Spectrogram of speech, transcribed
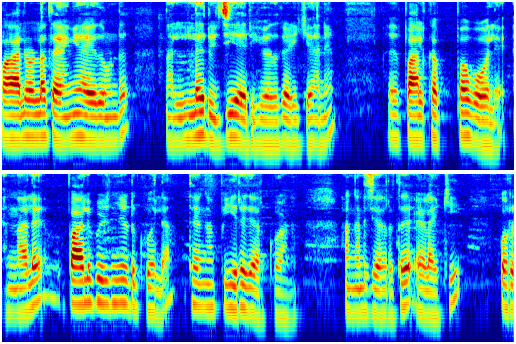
പാലുള്ള തേങ്ങ ആയതുകൊണ്ട് നല്ല രുചിയായിരിക്കും അത് കഴിക്കാൻ. പാൽക്കപ്പ പോലെ. എന്നാൽ പാൽ പിഴിഞ്ഞെടുക്കുമല്ല തേങ്ങ പീര ചേർക്കുവാണ്. അങ്ങനെ ചേർത്ത് ഇളക്കി കുറ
